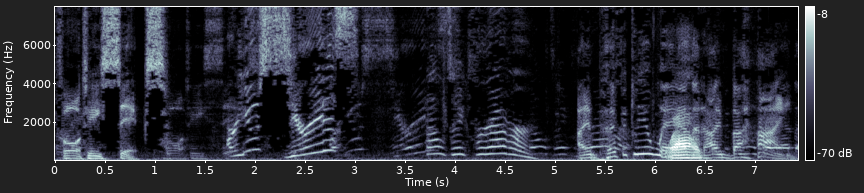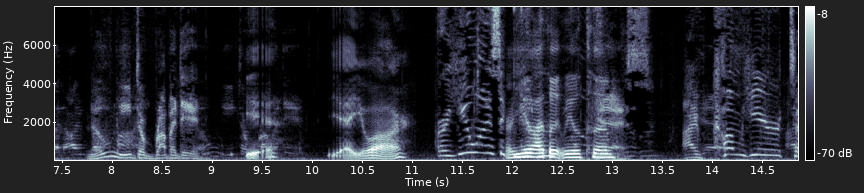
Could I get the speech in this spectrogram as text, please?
46. Are you serious? That'll take forever. I am perfectly aware Wow. that I'm behind. No need to rub it in. Yeah. Yeah, you are. Are you Isaac Are you Newton? Isaac Newton? Yes. I've come here to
